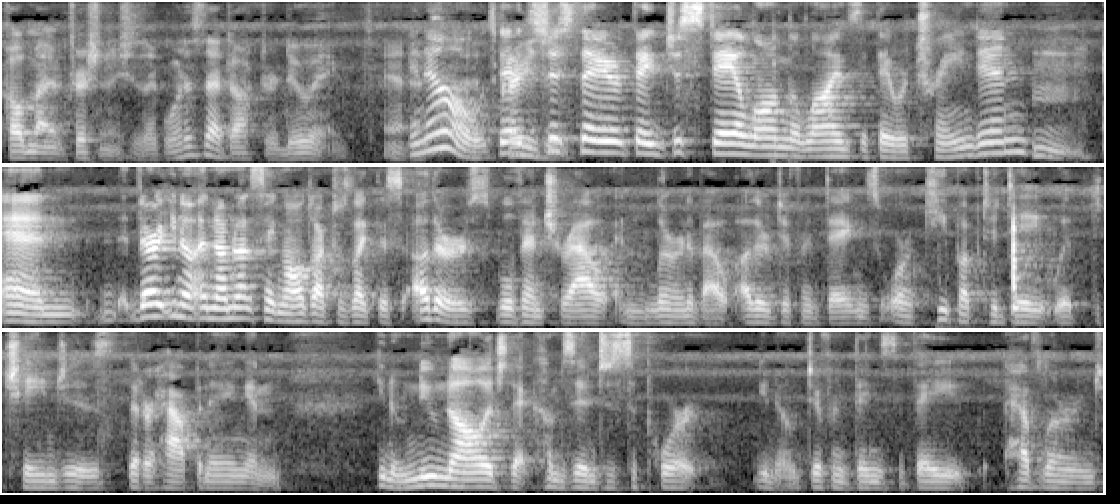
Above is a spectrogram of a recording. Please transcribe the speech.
called my nutritionist. And she's like, what is that doctor doing? Yeah, I know. It's It's just they they just stay along the lines that they were trained in, Hmm. and they're you know. And I'm not saying all doctors like this. Others will venture out and learn about other different things or keep up to date with the changes that are happening and you know new knowledge that comes in to support you know different things that they have learned.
